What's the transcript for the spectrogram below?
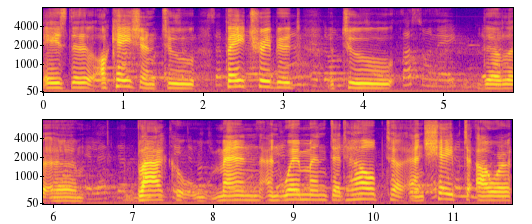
is the occasion to pay tribute to the um black men and women that helped and shaped our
